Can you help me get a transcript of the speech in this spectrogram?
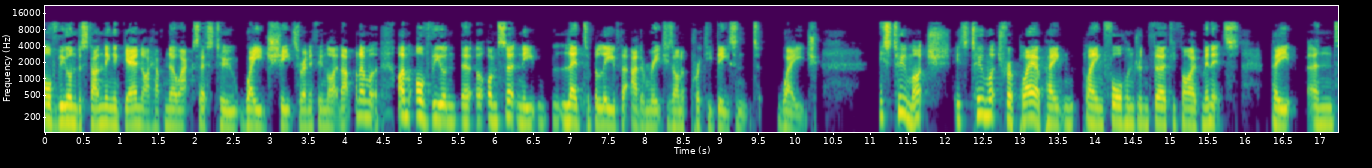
of the understanding. Again i have no access to wage sheets or anything like that but i'm i'm of the un, uh, i'm certainly led to believe that adam reach is on a pretty decent wage. It's too much. It's too much for a player paying, playing 435 minutes pete. And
